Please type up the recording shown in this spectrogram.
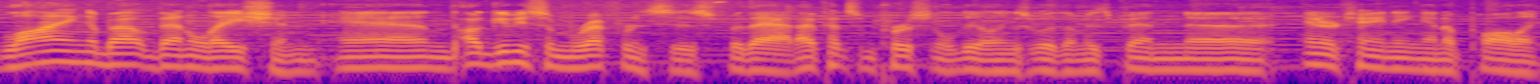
lying about ventilation. And I'll give you some references for that. I've had some personal dealings with him. It's been uh, entertaining and appalling.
